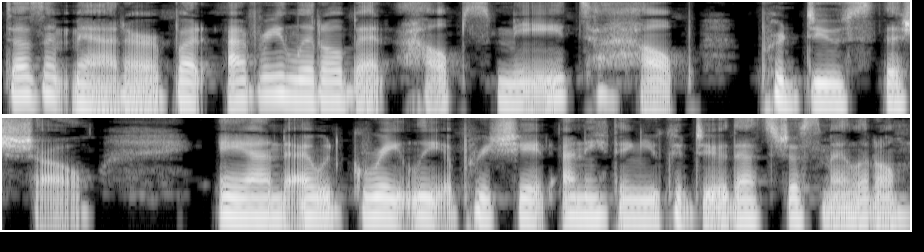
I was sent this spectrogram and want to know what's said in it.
doesn't matter, but every little bit helps me to help produce this show. And I would greatly appreciate anything you could do. That's just my little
